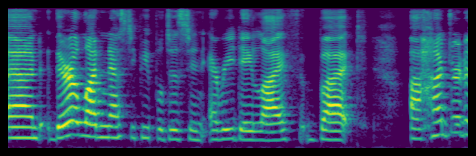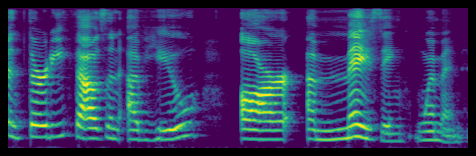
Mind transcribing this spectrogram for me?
and there are a lot of nasty people just in everyday life, but 130,000 of you are amazing women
